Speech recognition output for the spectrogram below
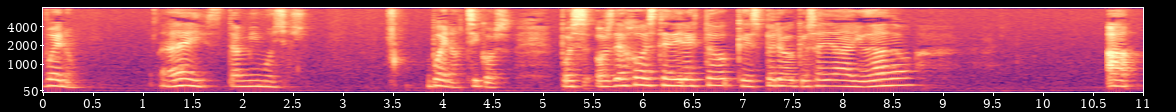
bueno, ay, están mimosos. Bueno, chicos, pues os dejo este directo que espero que os haya ayudado a...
